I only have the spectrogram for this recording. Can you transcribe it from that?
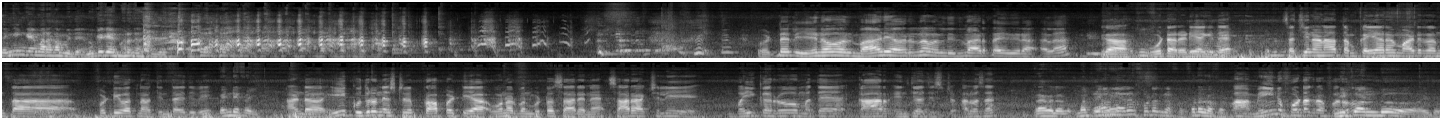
ತೆಂಗಿನಕಾಯಿ ಮರ ಕಮ್ಮಿದೆ ನುಗ್ಗೆಕಾಯಿ ಮರ ಜಾಸ್ತಿ ಇದೆ ಒಟ್ಟಿನಲ್ಲಿ ಏನೋ ಒಂದು ಮಾಡಿ ಅವ್ರನ್ನ ಒಂದು ಇದು ಮಾಡ್ತಾ ಇದ್ದೀರಾ ಅಲ್ಲ? ಈಗ ಊಟ ರೆಡಿ ಆಗಿದೆ. ಸಚಿನ್ ಅಣ್ಣ ತಮ್ಮ ಕೈಯಾರೆ ಮಾಡಿರೋಂಥ ಫುಡ್ ಇವತ್ತು ನಾವು ತಿಂತಾ ಇದ್ದೀವಿ ಬೆಂಡೆಕಾಯಿ. ಆ್ಯಂಡ್ ಈ ಕುದುರೆ ನೆಸ್ಟ್ ಪ್ರಾಪರ್ಟಿಯ ಓನರ್ ಬಂದ್ಬಿಟ್ಟು ಸಾರೇನೆ. ಸಾರ ಆ್ಯಕ್ಚುಲಿ ಬೈಕರು ಮತ್ತೆ ಕಾರ್ ಎಂಥಿಯಾಜಿಸ್ಟ್ ಅಲ್ವಾ ಸರ್? ಟ್ರಾವೆಲರ್ ಮತ್ತೆ ಫೋಟೋಗ್ರಾಫರ್ ಫೋಟೋಗ್ರಾಫರ್ ಹಾ ಮೇಯ್ನ್ ಫೋಟೋಗ್ರಾಫರ್ ಒಂದು ಇದು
